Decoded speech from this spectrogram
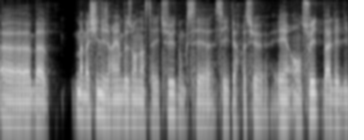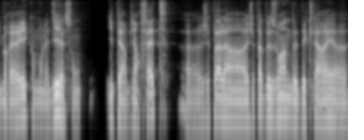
Euh, bah, ma machine, j'ai rien besoin d'installer dessus, donc c'est hyper précieux. Et ensuite, bah, les librairies, comme on l'a dit, elles sont hyper bien faites. Euh, j'ai pas j'ai pas besoin de déclarer euh,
